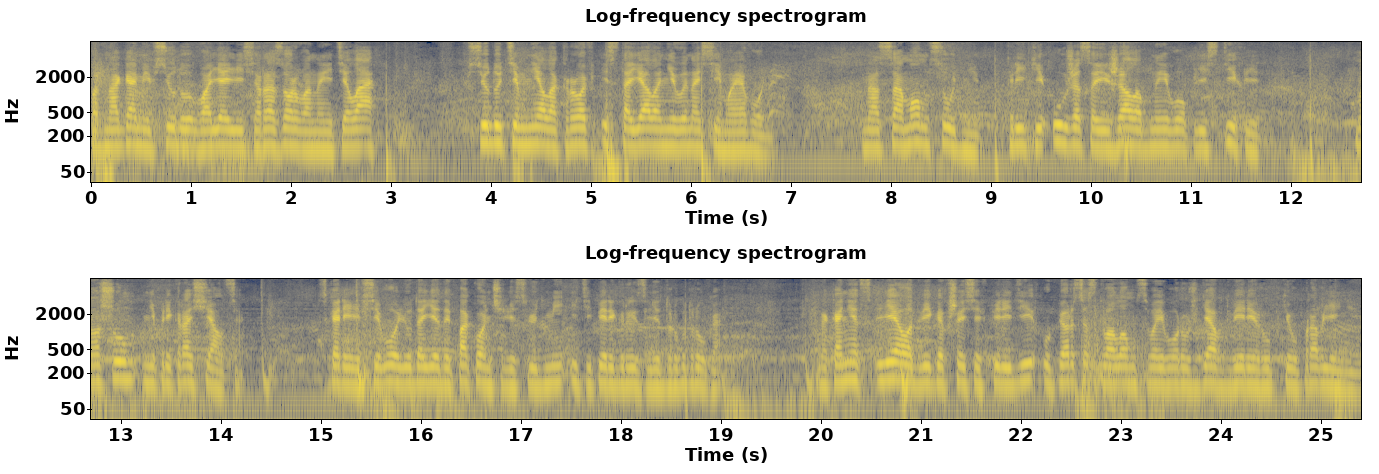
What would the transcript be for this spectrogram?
Под ногами всюду валялись разорванные тела, всюду темнела кровь и стояла невыносимая воля. На самом судне крики ужаса и жалобные вопли стихли, но шум не прекращался. Скорее всего, людоеды покончили с людьми и теперь грызли друг друга. Наконец, Лео, двигавшийся впереди, уперся стволом своего ружья в двери рубки управления.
